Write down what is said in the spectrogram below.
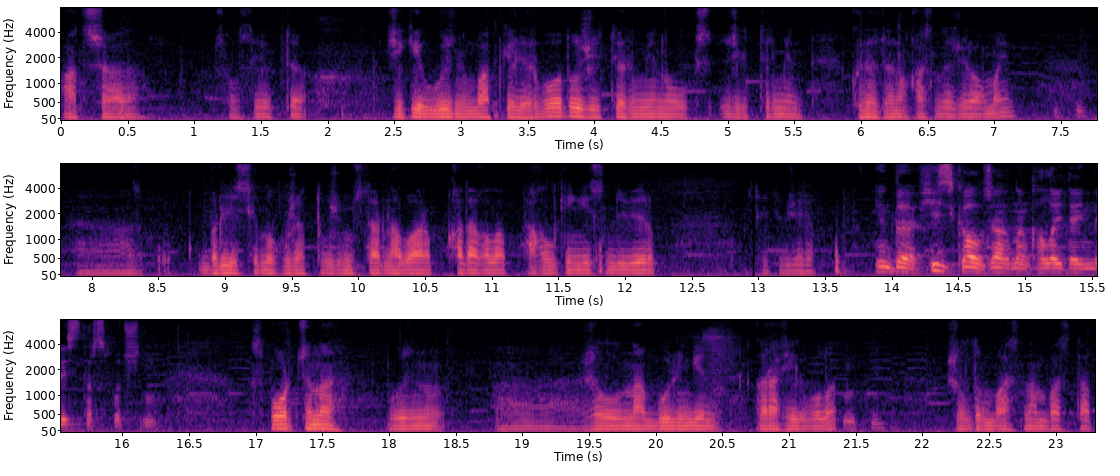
аты шығады сол себепті жеке өзінің бапкерлері болады ол жігіттердің мен ол жігіттермен күні түні қасында жүре алмаймын. Ә, бірлескен оқу жаттығу жұмыстарына барып қадағалап ақыл кеңесімді беріп сөйтіп жүремін. Енді физикалық жағынан қалай дайындайсыздар спортшыны? Спортшыны өзінің ә, жылына бөлінген графигі болады. Жылдың басынан бастап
